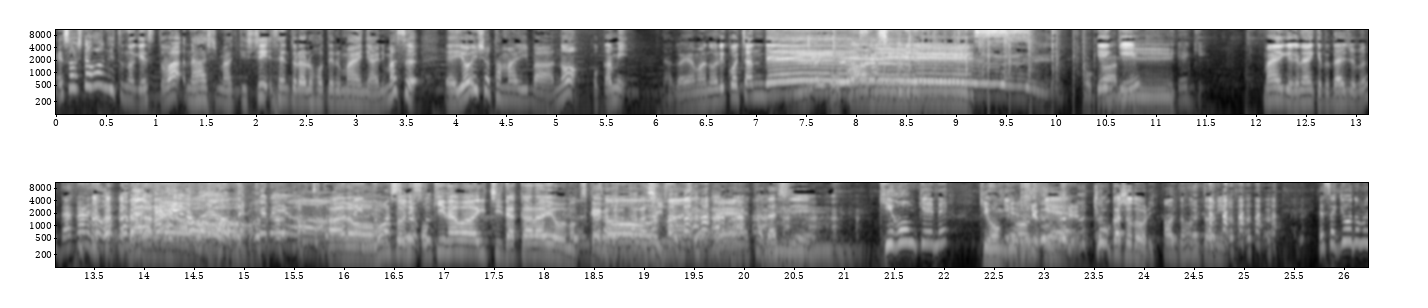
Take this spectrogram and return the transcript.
えそして本日のゲストは那覇市牧市セントラルホテル前にあります、えーよいしょたまりバーのおかみ長山のりこちゃんです。お久しぶりです元気？元気。眉毛がないけど大丈夫？だからよ。だからよ。だからよ。あの本当に沖縄一だからよの使い方が正しい人ですからそううまいね正しい。うん。基本形ね。基本形基本です形。教科書通り。本当本当に。で先ほども、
